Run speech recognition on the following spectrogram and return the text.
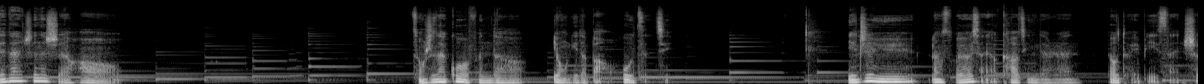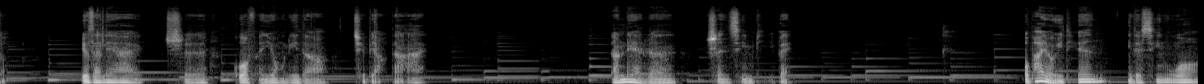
在单身的时候。总是在过分的用力的保护自己，以至于让所有想要靠近你的人都退避三舍；又在恋爱时过分用力的去表达爱，让恋人身心疲惫。我怕有一天你的心窝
